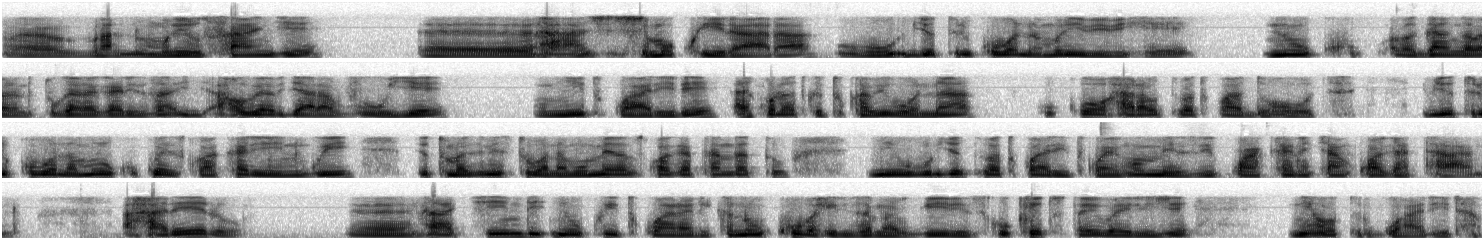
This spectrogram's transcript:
abantu muri rusange hajemo kwirara. Ubu ibyo turi kubona muri ibi bihe ni uko abaganga baratugaragariza aho biba byaravuye mu myitwarire ariko natwe tukabibona kuko hari aho tuba twadohotse. Ibyo turi kubona muri uku kwezi kwa karindwi ibyo tumaze iminsi tubona mu mpera z'ukwa gatandatu ni uburyo tuba twaritwaye nko mezi kwa kane cyangwa kwa gatanu. Aha rero nta kindi ni ukwitwararika ni ukubahiriza amabwiriza. Kuko iyo tutayubahirije ni ho turwarira.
